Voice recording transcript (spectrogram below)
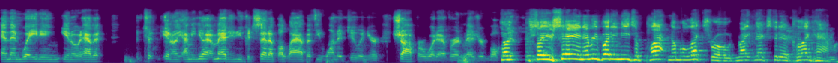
and then waiting, you know, to have it, to, you know, I mean, you imagine you could set up a lab if you wanted to in your shop or whatever and measure bulk so. So you're saying everybody needs a platinum electrode right next to their Clegg hammer?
